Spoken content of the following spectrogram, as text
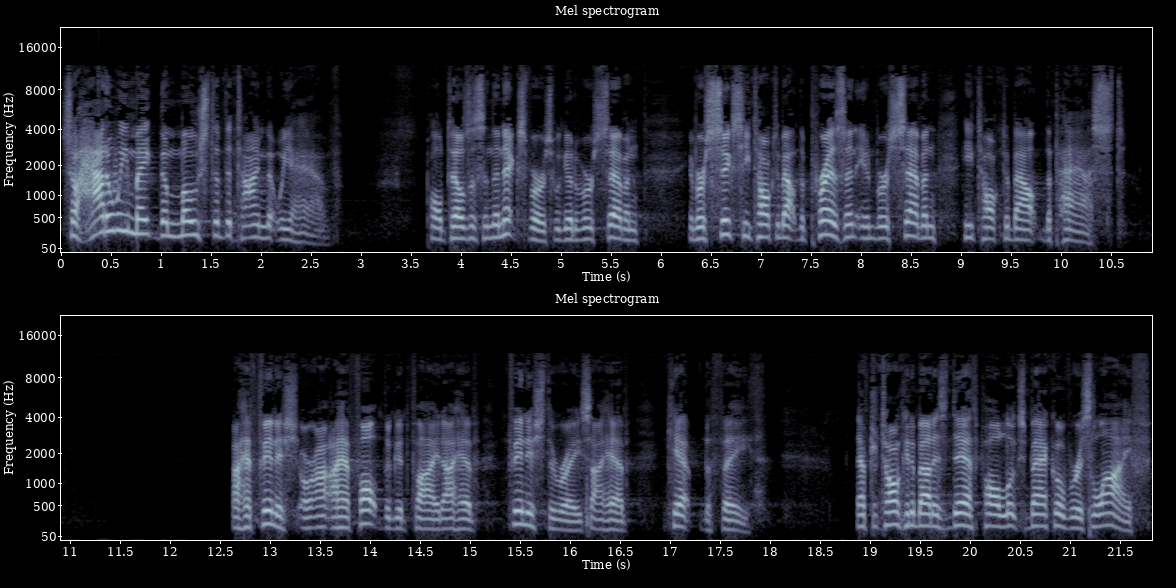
So, how do we make the most of the time that we have? Paul tells us in the next verse. We go to verse 7. In verse 6, he talked about the present. In verse 7, he talked about the past. I have finished, or I have fought the good fight. I have finished the race. I have kept the faith. After talking about his death, Paul looks back over his life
